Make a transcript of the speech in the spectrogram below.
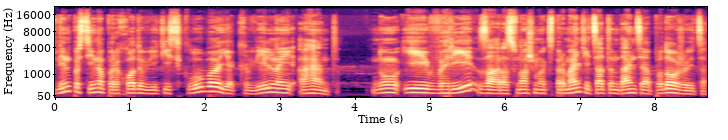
він постійно переходив в якісь клуби як вільний агент. Ну і в грі зараз, в нашому експерименті, ця тенденція продовжується.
